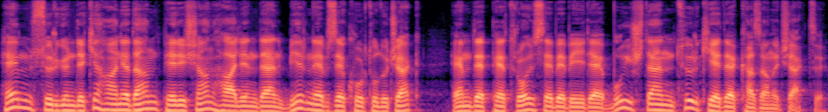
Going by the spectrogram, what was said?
hem sürgündeki hanedan perişan halinden bir nebze kurtulacak, hem de petrol sebebiyle bu işten Türkiye'de kazanacaktı.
